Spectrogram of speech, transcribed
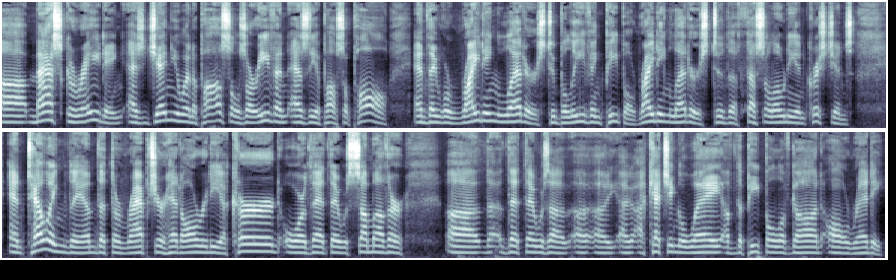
uh, masquerading as genuine apostles or even as the Apostle Paul, and they were writing letters to believing people, writing letters to the Thessalonian Christians, and telling them that the rapture had already occurred or that there was some other. Uh, that there was a, a, a, a catching away of the people of God already.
